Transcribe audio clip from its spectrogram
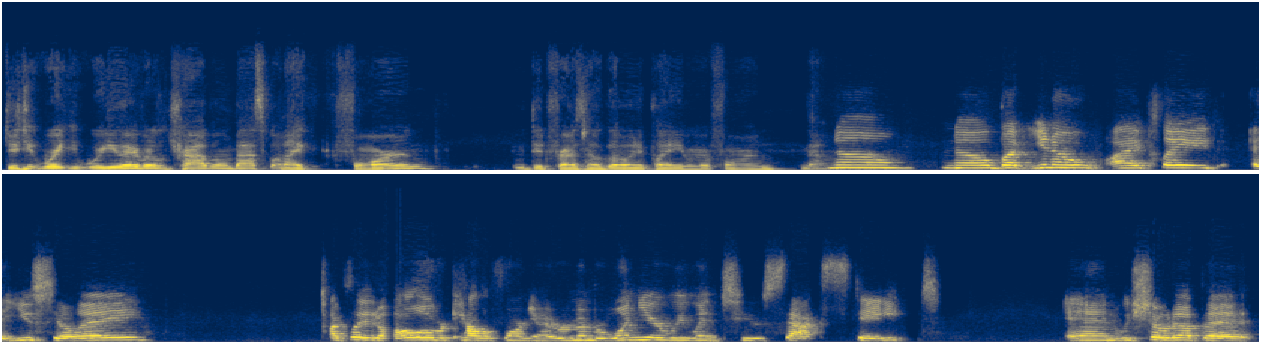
did you were you were you able to travel in basketball like foreign? Did Fresno go any play anywhere foreign? No. No, no. But you know, I played at UCLA. I played all over California. I remember one year we went to Sac State and we showed up at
